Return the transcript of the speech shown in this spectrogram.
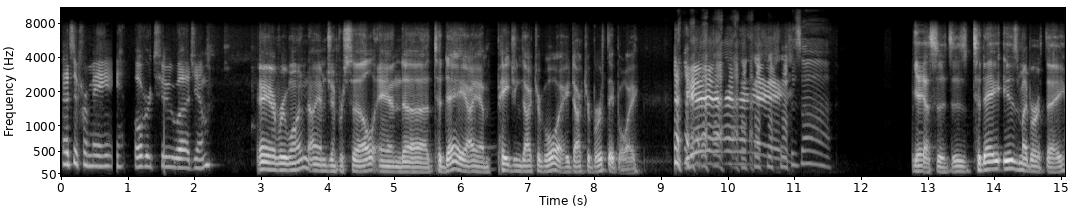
that's it for me. Over to uh, Jim. Hey everyone, I am Jim Purcell, and uh, today I am paging Dr. Boy, Dr. Birthday Boy. Yay! Yes, it is. Today is my birthday.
